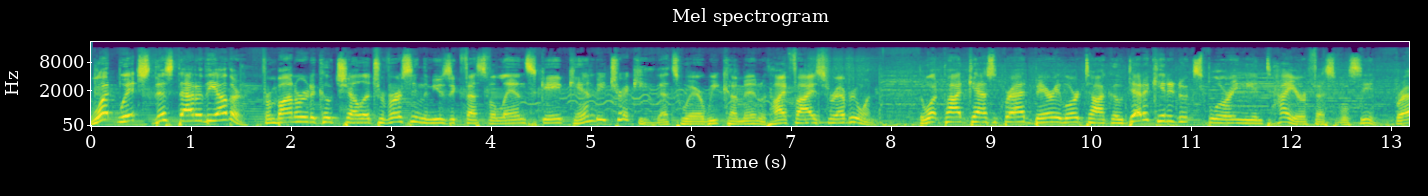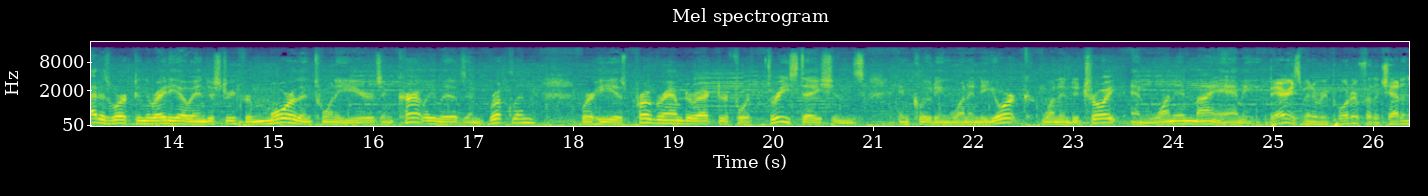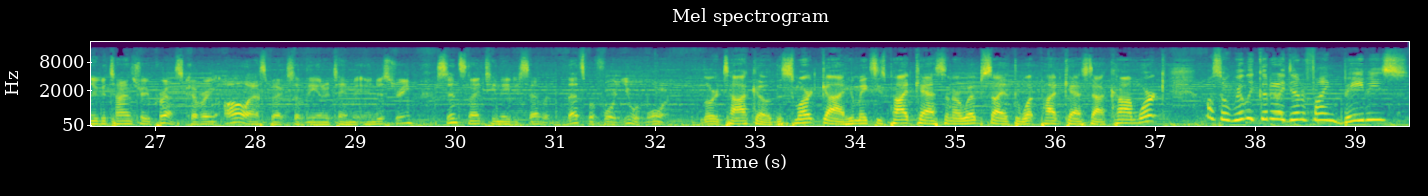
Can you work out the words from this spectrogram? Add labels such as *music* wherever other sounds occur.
What, which, this, that, or the other? From Bonnaroo to Coachella, traversing the music festival landscape can be tricky. That's where we come in with high fives for everyone. The What Podcast with Brad, Barry, Lord Taco, dedicated to exploring the entire festival scene. Brad has worked in the radio industry for more than 20 years and currently lives in Brooklyn, where he is program director for three stations, including one in New York, one in Detroit, and one in Miami. Barry's been a reporter for the Chattanooga Times Free Press, covering all aspects of the entertainment industry since 1987. That's before you were born. Lord Taco, the smart guy who makes these podcasts on our website at thewhatpodcast.com work. Also, really good at identifying babies,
